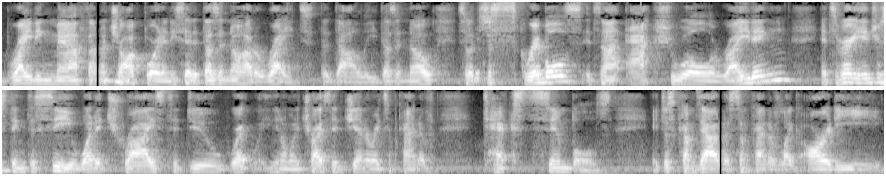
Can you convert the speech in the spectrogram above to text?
writing math on a mm-hmm. chalkboard, and he said it doesn't know how to write, the DALL-E doesn't know. So it's just scribbles, it's not actual writing. It's very interesting to see what it tries to do, you know, when it tries to generate some kind of text symbols it just comes out as some kind of like arty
